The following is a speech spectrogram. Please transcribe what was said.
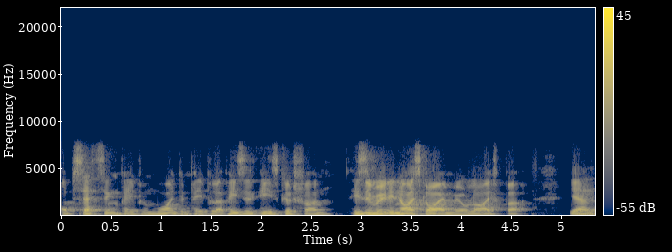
upsetting people and winding people up. He's a, he's good fun. He's a really nice guy in real life, but yeah,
